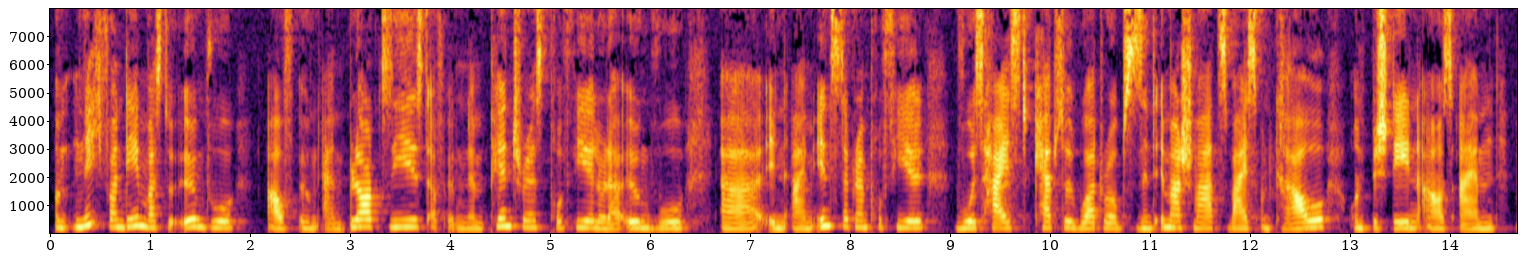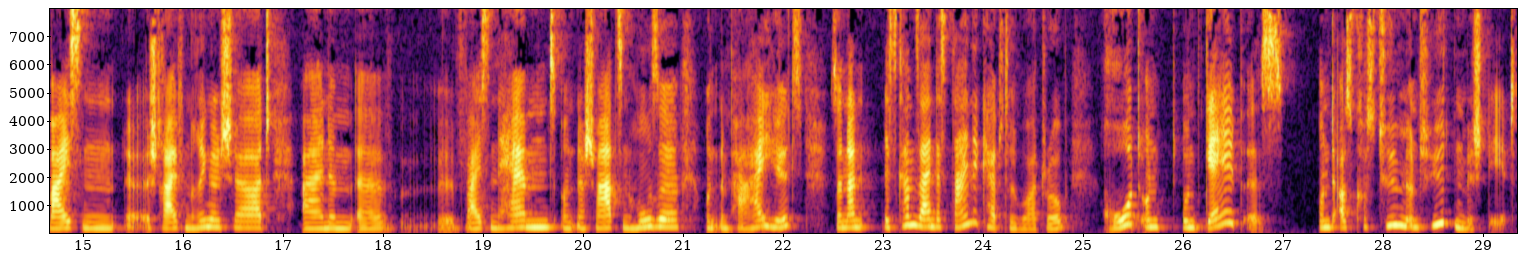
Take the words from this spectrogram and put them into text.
Und nicht von dem, was du irgendwo auf irgendeinem Blog siehst, auf irgendeinem Pinterest-Profil oder irgendwo äh, in einem Instagram-Profil, wo es heißt, Capsule Wardrobes sind immer schwarz, weiß und grau und bestehen aus einem weißen äh, Streifen Ringelshirt, einem äh, weißen Hemd und einer schwarzen Hose und ein paar High Heels, sondern es kann sein, dass deine Capsule Wardrobe rot und, und gelb ist und aus Kostümen und Hüten besteht.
